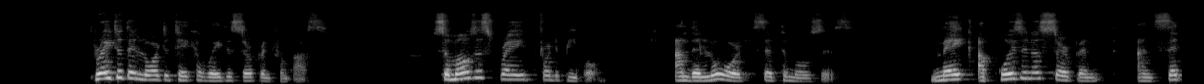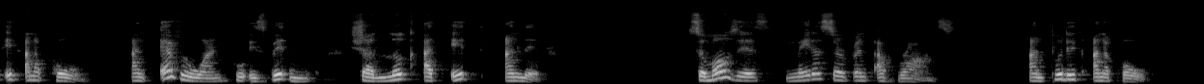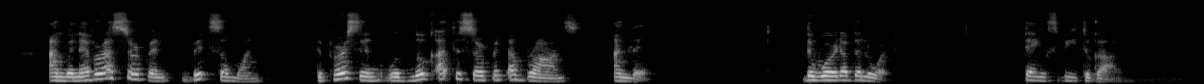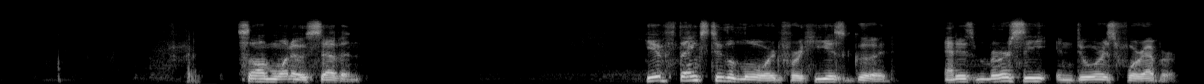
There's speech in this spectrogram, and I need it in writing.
Pray to the Lord to take away the serpent from us. So Moses prayed for the people, and the Lord said to Moses, Make a poisonous serpent and set it on a pole, and everyone who is bitten shall look at it and live. So Moses made a serpent of bronze and put it on a pole. And whenever a serpent bit someone, the person would look at the serpent of bronze and live. The word of the Lord. Thanks be to God. Psalm 107. Give thanks to the Lord, for he is good, and his mercy endures forever.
